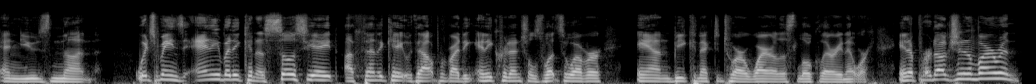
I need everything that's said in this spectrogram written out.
and use none, which means anybody can associate, authenticate without providing any credentials whatsoever and be connected to our wireless local area network. In a production environment,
